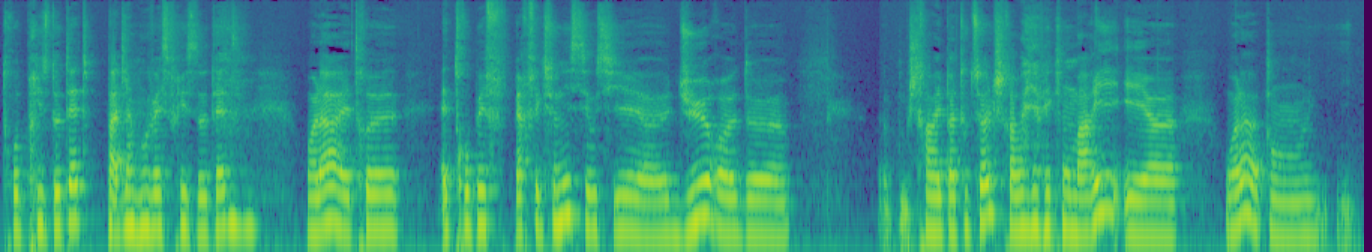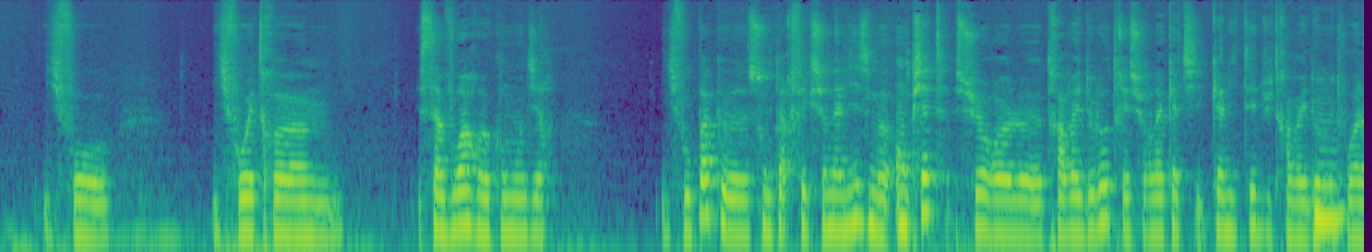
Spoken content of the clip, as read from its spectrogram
trop de prise de tête pas de la mauvaise prise de tête mhm. voilà être être trop perfectionniste c'est aussi dur de je travaille pas toute seule, je travaille avec mon mari et euh, voilà, quand il faut, il faut être, euh, savoir euh, comment dire, il faut pas que son perfectionnalisme empiète sur le travail de l'autre et sur la qualité du travail de l'autre. Mhm. Voilà.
